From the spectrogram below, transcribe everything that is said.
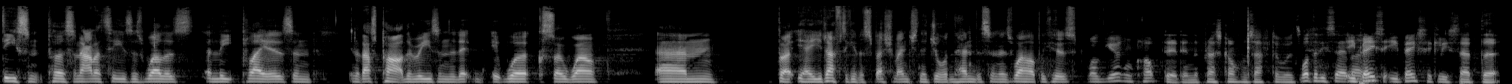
decent personalities as well as elite players, and you know that's part of the reason that it it works so well. Um, but yeah, you'd have to give a special mention to Jordan Henderson as well because well, Jurgen Klopp did in the press conference afterwards. What did he say? He basically he basically said that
